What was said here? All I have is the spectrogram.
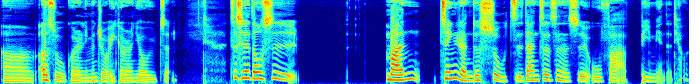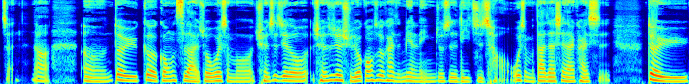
呃，二十五个人里面就有一个人忧郁症，这些都是蛮惊人的数字，但这真的是无法避免的挑战。那，嗯，对于各公司来说，为什么全世界都全世界许多公司都开始面临就是离职潮？为什么大家现在开始对于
